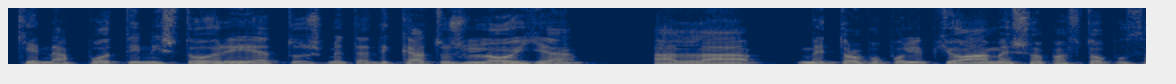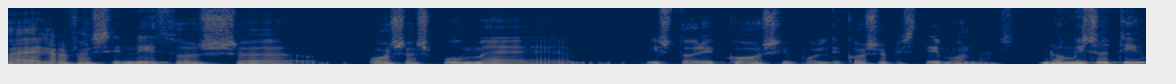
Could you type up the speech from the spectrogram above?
και να πω την ιστορία τους με τα δικά τους λόγια αλλά με τρόπο πολύ πιο άμεσο από αυτό που θα έγραφα συνήθως ε, ως ας πούμε ιστορικός ή πολιτικός επιστήμονας. Νομίζω ότι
